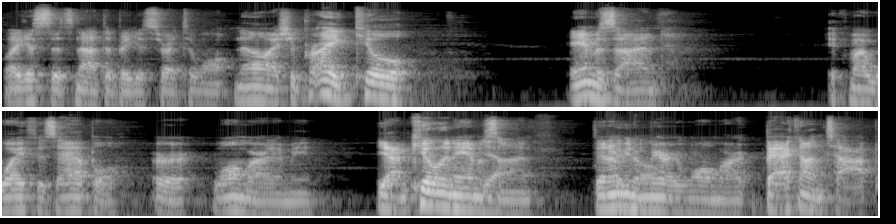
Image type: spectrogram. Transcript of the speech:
Well, I guess it's not the biggest threat to Walmart. No, I should probably kill Amazon if my wife is Apple or Walmart. I mean, yeah, I'm killing Amazon. Then I'm Good gonna call. marry Walmart back on top.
